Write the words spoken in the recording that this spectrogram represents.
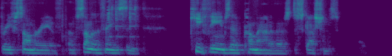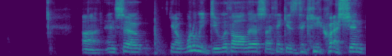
brief summary of, of some of the things and key themes that have come out of those discussions. Uh, and so, you know, what do we do with all this? I think is the key question.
